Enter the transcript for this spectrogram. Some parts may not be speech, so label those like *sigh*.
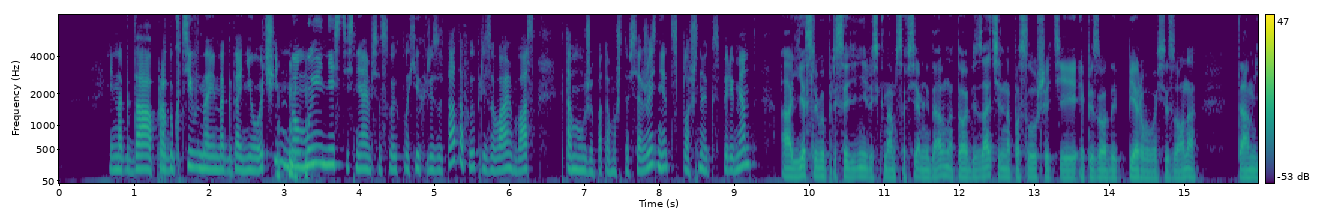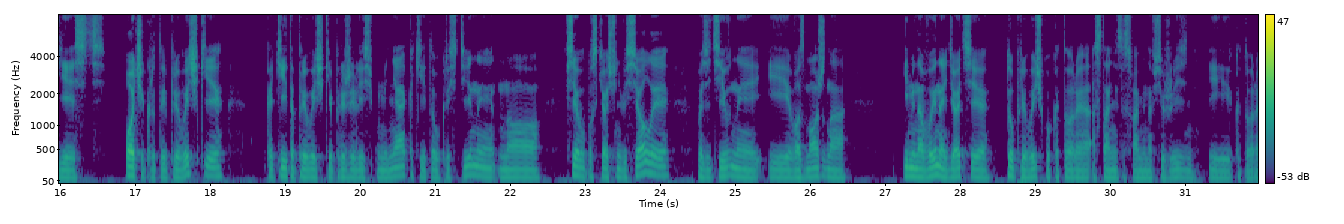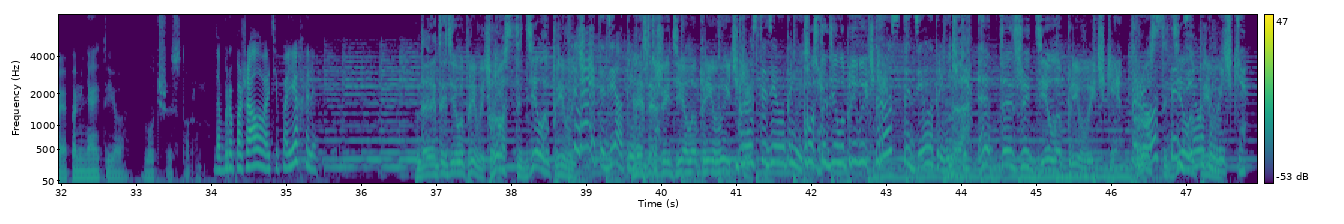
Иногда продуктивно, иногда не очень, но *laughs* мы не стесняемся своих плохих результатов и призываем вас к тому же, потому что вся жизнь — это сплошной эксперимент. А если вы присоединились к нам совсем недавно, то обязательно послушайте эпизоды первого сезона. Там есть очень крутые привычки. Какие-то привычки прижились у меня, какие-то у Кристины, но все выпуски очень веселые, позитивные, и, возможно, именно вы найдете ту привычку, которая останется с вами на всю жизнь и которая поменяет ее в лучшую сторону. Добро пожаловать и поехали! Да это дело привычки. Просто дело привычки. Это дело привычки. Это же дело привычки. Просто дело привычки. Просто дело привычки. Просто дело привычки. Да, это же дело привычки. Просто дело привычки.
